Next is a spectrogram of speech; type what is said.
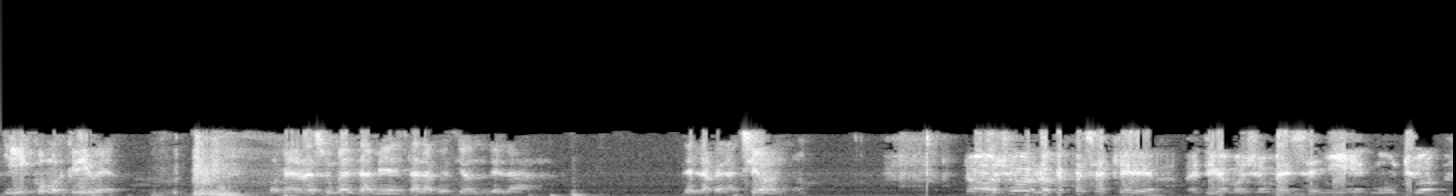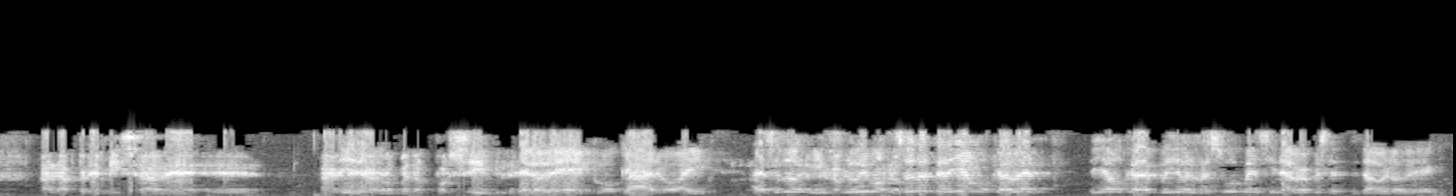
y cómo escriben. Porque en el resumen también está la cuestión de la, de la redacción, ¿no? No, yo lo que pasa es que, eh, digamos, yo me ceñí mucho a la premisa de eh, agregar Sí, de- lo menos posible. De lo de eco, claro, ahí. A nosotros influimos, nosotros tendríamos que haber, teníamos que haber pedido el resumen sin haber presentado lo de eco.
